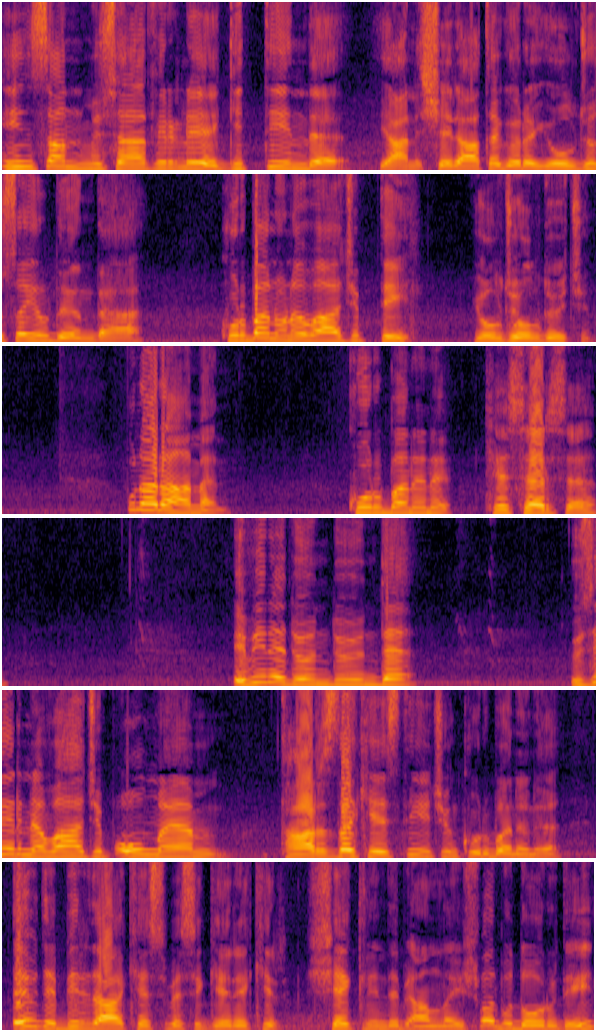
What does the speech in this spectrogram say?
İnsan misafirliğe gittiğinde yani şeriata göre yolcu sayıldığında kurban ona vacip değil. Yolcu olduğu için. Buna rağmen kurbanını keserse evine döndüğünde üzerine vacip olmayan tarzda kestiği için kurbanını evde bir daha kesmesi gerekir şeklinde bir anlayış var. Bu doğru değil.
